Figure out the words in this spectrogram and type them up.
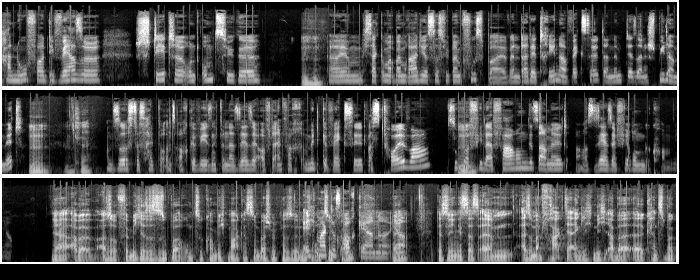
Hannover, diverse Städte und Umzüge Mhm. Ähm, ich sage immer, beim Radio ist das wie beim Fußball. Wenn da der Trainer wechselt, dann nimmt der seine Spieler mit. Mhm. Okay. Und so ist das halt bei uns auch gewesen. Ich bin da sehr, sehr oft einfach mitgewechselt, was toll war. Super mhm. viele Erfahrungen gesammelt, aber sehr, sehr viel rumgekommen, ja. Ja, aber also für mich ist es super, rumzukommen. Ich mag es zum Beispiel persönlich. Ich mag das auch gerne, ja. ja. Deswegen ist das, ähm, also man fragt ja eigentlich nicht, aber äh, kannst du mal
